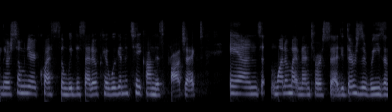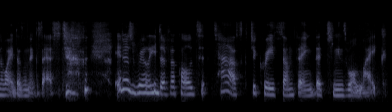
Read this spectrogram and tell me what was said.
there's so many requests, and we decided, okay, we're going to take on this project. And one of my mentors said, There's a reason why it doesn't exist. it is really difficult task to create something that teens will like,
